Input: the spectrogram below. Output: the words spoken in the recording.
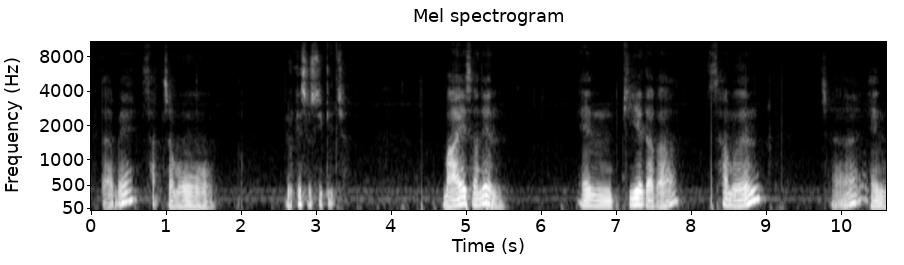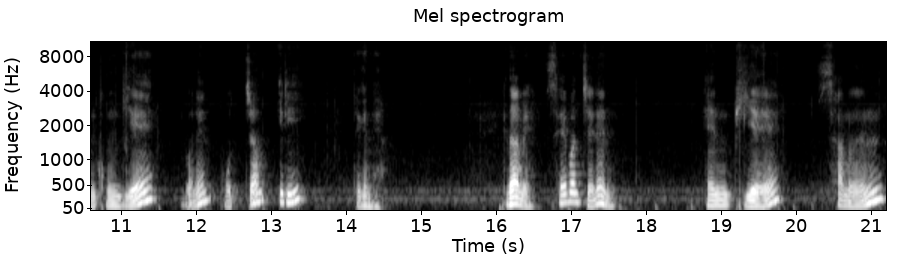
그 다음에 4.5 이렇게 쓸 수 있겠죠. 마에서는 NB에다가 3은 자, N 공기에 이번엔 5.1이 되겠네요. 그 다음에 세 번째는 NB에 3은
